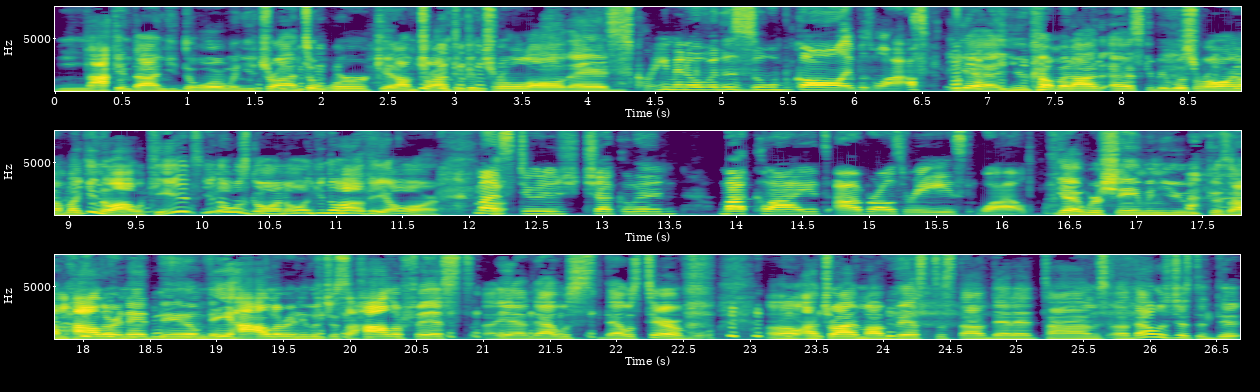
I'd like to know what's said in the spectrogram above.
knocking down your door when you're trying to work and I'm trying to control all that. Screaming over the Zoom call. It was wild. yeah, you coming out asking me what's wrong. And I'm like, you know our kids. You know what's going on. You know how they are. My uh, students chuckling my clients eyebrows raised wild. Yeah we're shaming you because i'm hollering at them. They hollering. It was just a holler fest. Uh, yeah that was that was terrible. Uh, i tried my best to stop that at times. Uh, that was just the di-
